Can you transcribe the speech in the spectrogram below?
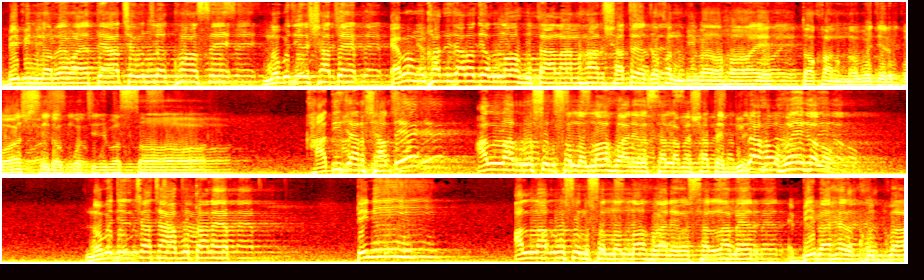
বিভিন্ন রেওয়ায়তে আছে, উল্লেখ আছে নবীজির সাথে এবং খাদিজা রাদিয়াল্লাহু তাআলা আনহার সাথে যখন বিবাহ হয়, তখন নবীজির বয়স ছিল পঁচিশ বছর। খাদিজার সাথে আল্লাহর রসুল সাল্লাল্লাহু আলাইহি ওয়াসাল্লামের সাথে বিবাহ হয়ে গেল। নবীজির চাচা আবু তালেব, তিনি আল্লাহ রসুল সাল্লাল্লাহু ওয়াসাল্লামের বিবাহের খুতবা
